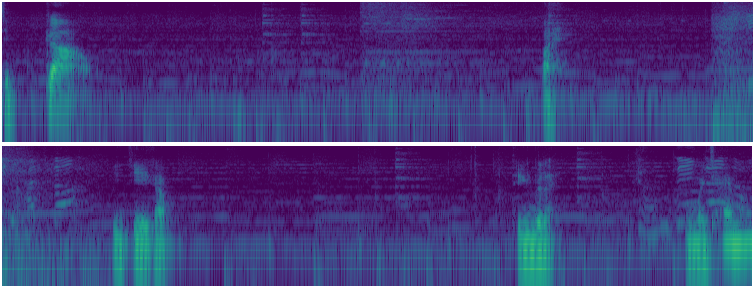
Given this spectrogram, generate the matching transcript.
สิบเก้าไปพีจีครับ ทิ้งไปเลยไม่ใช่มั้ง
